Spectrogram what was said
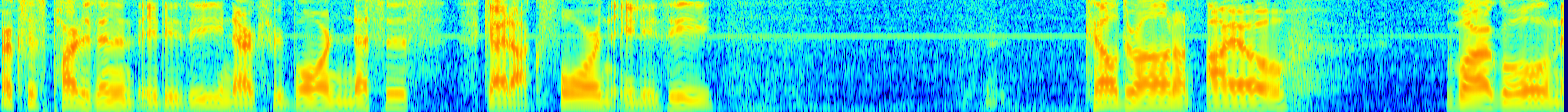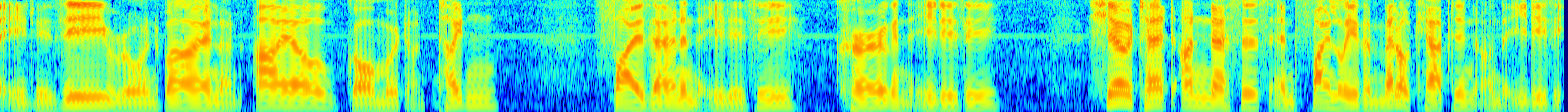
Urxus Partisan in the EDZ. Narix Reborn, Nessus. Skydock 4 in the EDZ. Keldron on Io. Vargul in the EDZ. Ruined Mine on Io. Golmut on Titan. Phizan in the EDZ. Kurg in the EDZ. Sheotet on Nessus, and finally the Metal Captain on the EDZ.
